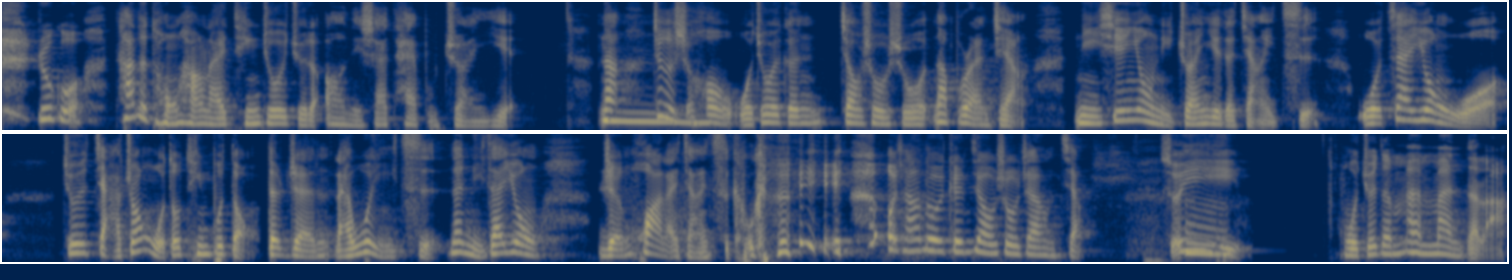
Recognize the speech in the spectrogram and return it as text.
如果他的同行来听，就会觉得哦，你实在太不专业。那这个时候，我就会跟教授说：“嗯、那不然这样，你先用你专业的讲一次，我再用我就是假装我都听不懂的人来问一次，那你再用人话来讲一次，可不可以？” 我常常都会跟教授这样讲。所以我觉得慢慢的啦，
